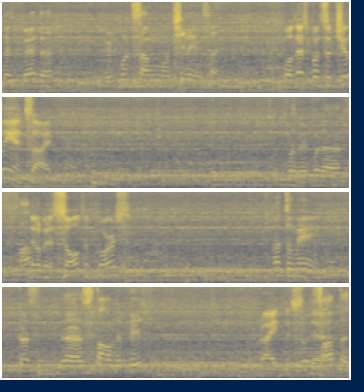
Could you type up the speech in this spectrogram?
taste better, we put some more chili inside. Well, let's put some chili inside. So we put a A salt. little bit of salt, of course. Not too many, because the stock of the fish. Right, this the salted.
